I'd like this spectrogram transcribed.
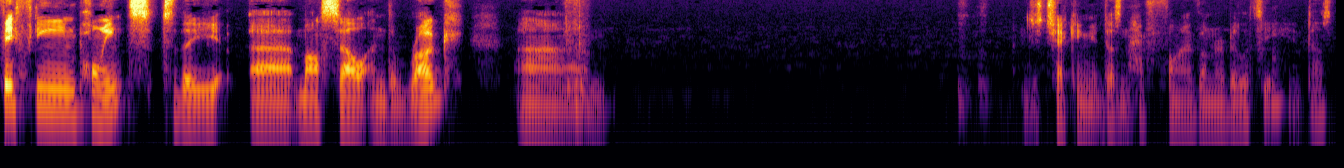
15 points to the uh, Marcel and the rug. Um, I'm just checking it doesn't have fire vulnerability. It doesn't.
